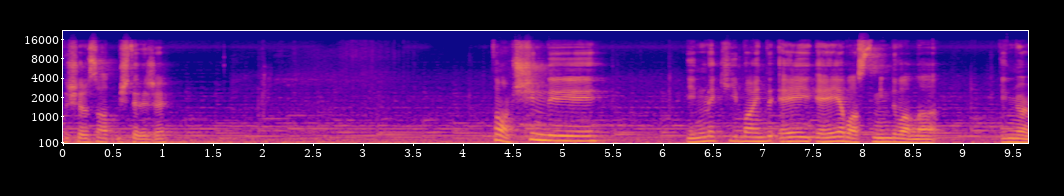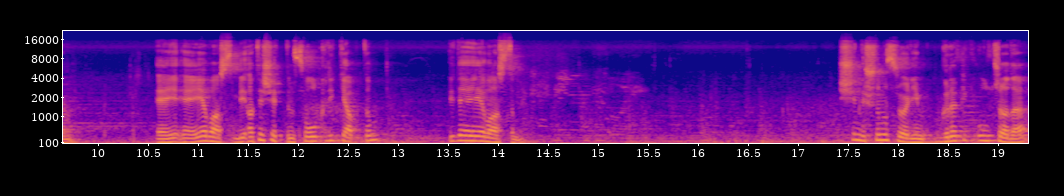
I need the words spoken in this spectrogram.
Dışarısı 60 derece. Tamam şimdi inme keybind'ı E, E'ye bastım indi valla. Bilmiyorum. E'ye E'ye bastım. Bir ateş ettim. Sol klik yaptım. Bir de E'ye bastım. Şimdi şunu söyleyeyim. Grafik Ultra'da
